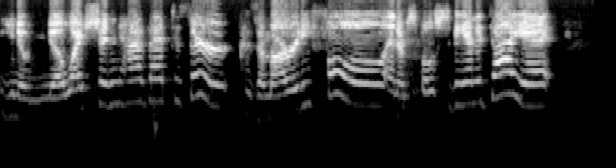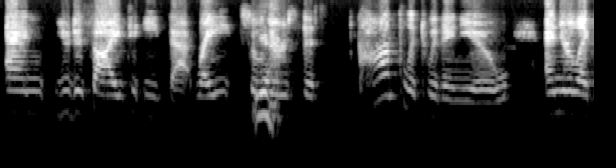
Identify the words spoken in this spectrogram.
you know, no, I shouldn't have that dessert because I'm already full and I'm supposed to be on a diet. And you decide to eat that, right? So yeah. there's this conflict within you, and you're like,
